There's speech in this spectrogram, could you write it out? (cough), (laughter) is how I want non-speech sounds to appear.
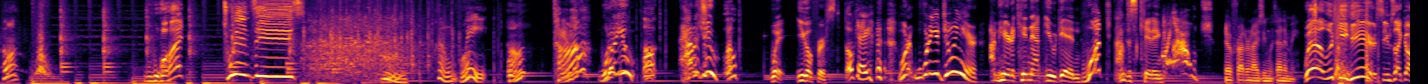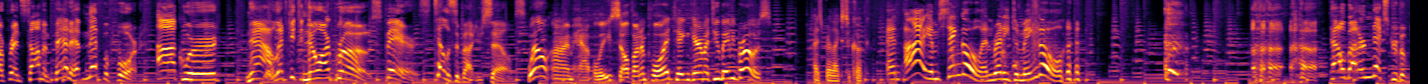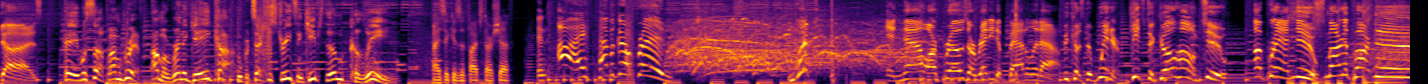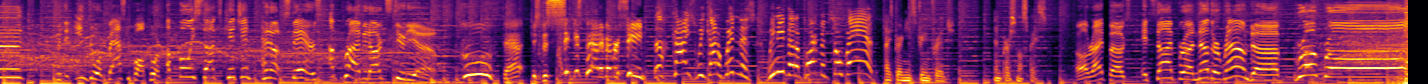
Huh? What? Twinsies! Oh, wait. Huh? Tom? What are you? Uh, how did you? Oh, wait, you go first. Okay. (laughs) what What are you doing here? I'm here to kidnap you again. What? I'm just kidding. Ouch! No fraternizing with enemy. Well, looky here. Seems like our friends Tom and Panda have met before. Awkward. Now, let's get to know our bros. Bears, tell us about yourselves. Well, I'm happily self-unemployed, taking care of my two baby bros. Ice Bear likes to cook. And I am single and ready to mingle. (laughs) Uh, (laughs) uh, how about our next group of guys? Hey, what's up? I'm Griff. I'm a renegade cop who protects the streets and keeps them clean. Isaac is a five-star chef. And I have a girlfriend! what? And now our bros are ready to battle it out because the winner gets to go home to a brand new smart apartment with an indoor basketball court, a fully stocked kitchen, and upstairs, a private art studio. that is the sickest pad I've ever seen! Uh, guys, we gotta win this! We need that apartment so bad! Ice Bear needs dream fridge and personal space. All right, folks, it's time for another round of Bro Brawl!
